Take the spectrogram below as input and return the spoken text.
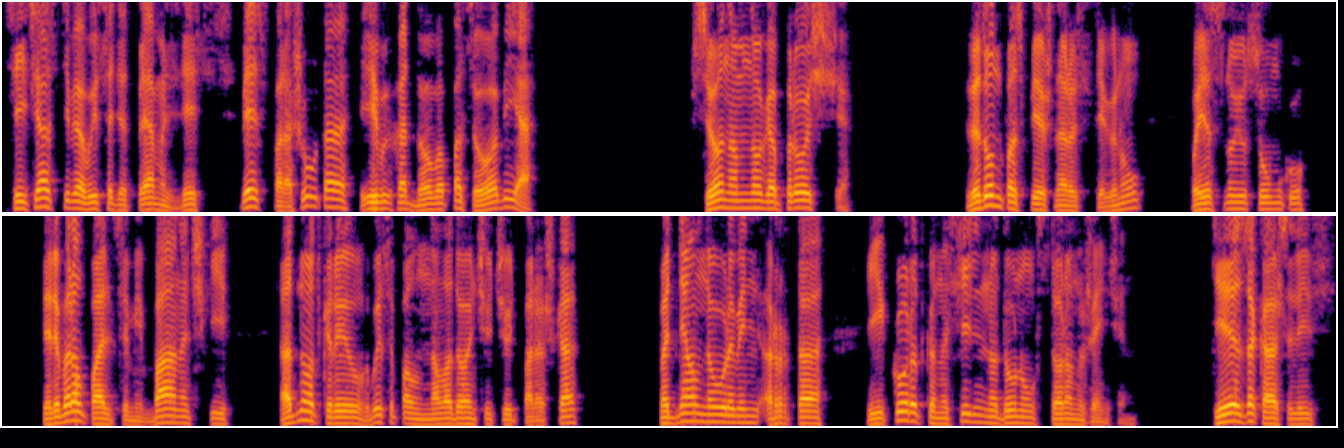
Сейчас тебя высадят прямо здесь, без парашюта и выходного пособия. Все намного проще. Ведун поспешно расстегнул поясную сумку, перебрал пальцами баночки, одну открыл, высыпал на ладонь чуть-чуть порошка, поднял на уровень рта и коротко, но сильно дунул в сторону женщин. Те закашлялись.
